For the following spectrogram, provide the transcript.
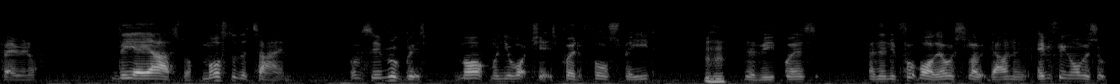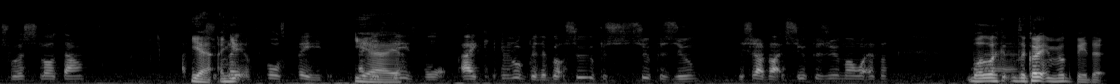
fair enough." VAR stuff most of the time. Obviously, in rugby, it's more when you watch it, it's played at full speed. Mhm. The replays, and then in football, they always slow it down, and everything always looks worse slowed down. Yeah, and play you- at full speed. Yeah, yeah. be, like in rugby, they've got super super zoom. They should have like super zoom or whatever. Well, like Um, they got it in rugby that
